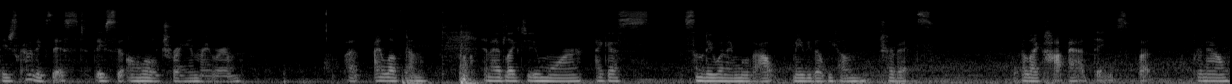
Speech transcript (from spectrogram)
They just kind of exist. They sit on a little tray in my room, but I love them and I'd like to do more. I guess someday when I move out, maybe they'll become trivets or like hot pad things. But for now,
